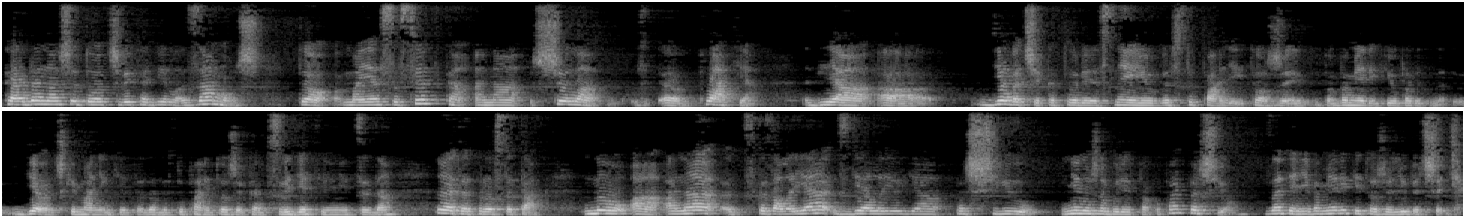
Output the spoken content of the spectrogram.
Когда наша дочь выходила замуж, то моя соседка, она шила э, платье для э, девочек, которые с нею выступали, тоже в Америке девочки маленькие тогда выступают тоже как свидетельницы, да. Ну, это просто так. Ну, а она сказала, я сделаю, я пошью. Не нужно будет покупать, пошью. Знаете, они в Америке тоже любят шить.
